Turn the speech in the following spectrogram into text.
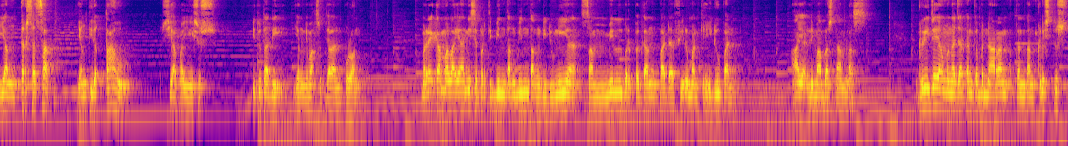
yang tersesat, yang tidak tahu siapa Yesus. Itu tadi yang dimaksud jalan pulang. Mereka melayani seperti bintang-bintang di dunia sambil berpegang pada firman kehidupan ayat 15-16. Gereja yang mengajarkan kebenaran tentang Kristus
